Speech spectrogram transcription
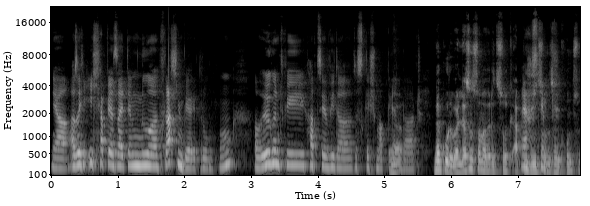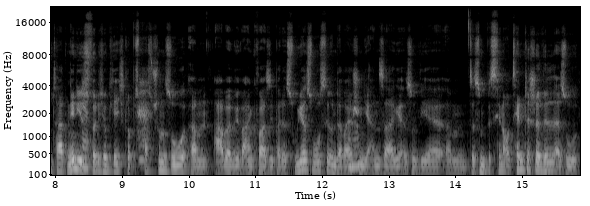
ja, also ich, ich habe ja seitdem nur Flaschenbier getrunken aber irgendwie hat es ja wieder das Geschmack geändert. Ja. Na gut, aber lass uns doch mal wieder zurück abbiegen ja, zu unseren Grundzutaten. Nee, nee, ja. ist völlig okay. Ich glaube, es passt schon so. Ähm, aber wir waren quasi bei der Sojasauce und da war mhm. ja schon die Ansage, also wer ähm, das ein bisschen authentischer will, also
